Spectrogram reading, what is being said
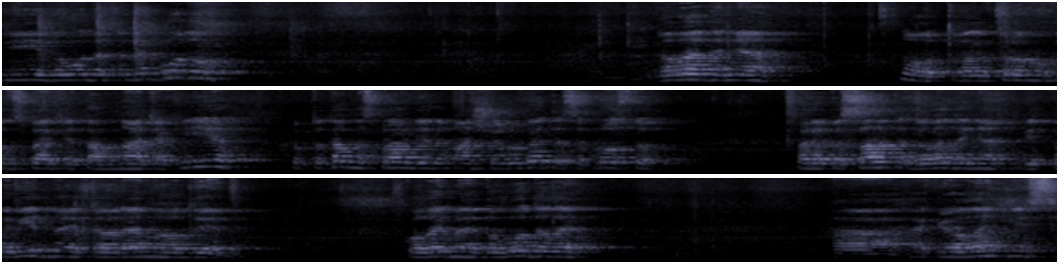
її доводити не буду. Доведення, ну от в електронному конспекті там натяк є. Тобто там насправді нема що робити, це просто переписати доведення відповідної теореми 1. Коли ми доводили еквівалентність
